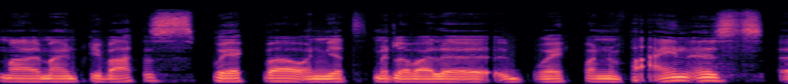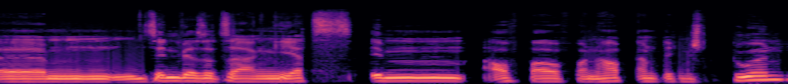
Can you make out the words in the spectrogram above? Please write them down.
mal mein privates Projekt war und jetzt mittlerweile ein Projekt von einem Verein ist, ähm, sind wir sozusagen jetzt im Aufbau von hauptamtlichen Strukturen.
